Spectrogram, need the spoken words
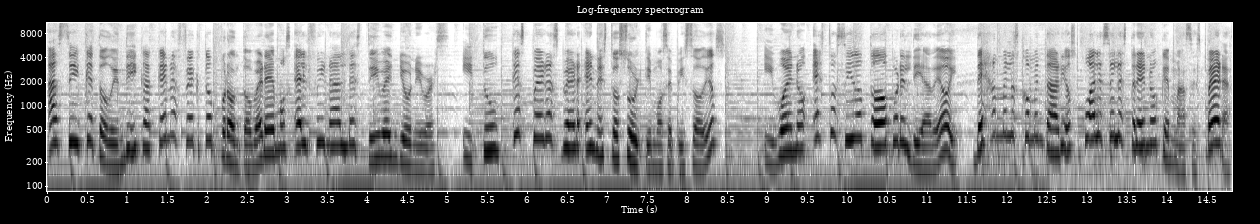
Así que todo indica que en efecto pronto veremos el final de Steven Universe. ¿Y tú qué esperas ver en estos últimos episodios? Y bueno, esto ha sido todo por el día de hoy. Déjame en los comentarios cuál es el estreno que más esperas.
